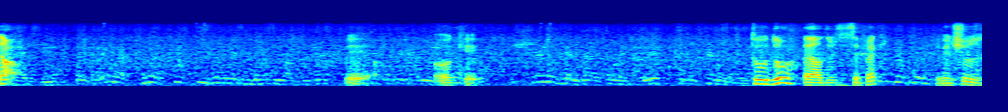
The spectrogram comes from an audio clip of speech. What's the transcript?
I. Now, yeah, okay. To do uh, this effect, you will choose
